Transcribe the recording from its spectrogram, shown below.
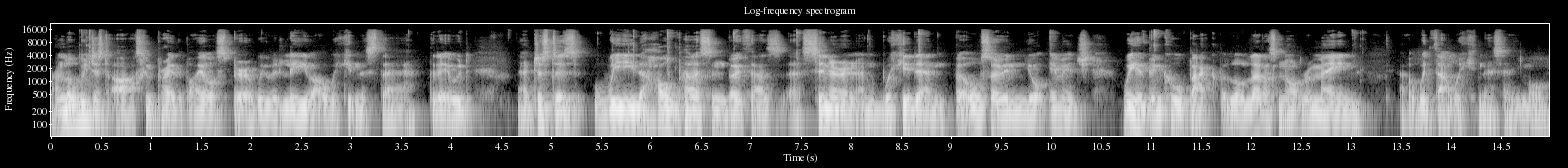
And Lord, we just ask and pray that by your Spirit we would leave our wickedness there, that it would, uh, just as we, the whole person, both as a sinner and, and wicked, and but also in your image, we have been called back. But Lord, let us not remain uh, with that wickedness anymore.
